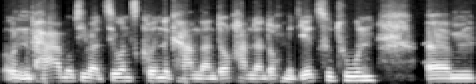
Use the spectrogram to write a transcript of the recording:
und ein paar Motivationsgründe kamen dann doch, haben dann doch mit ihr zu tun. Ähm,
